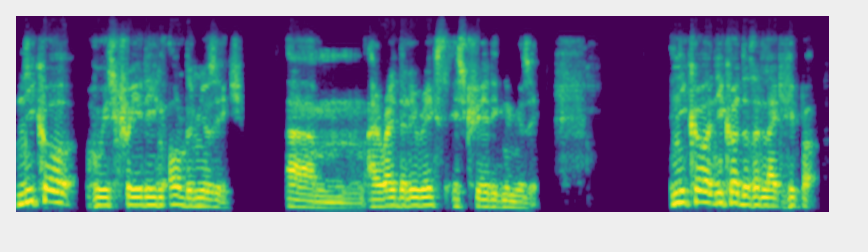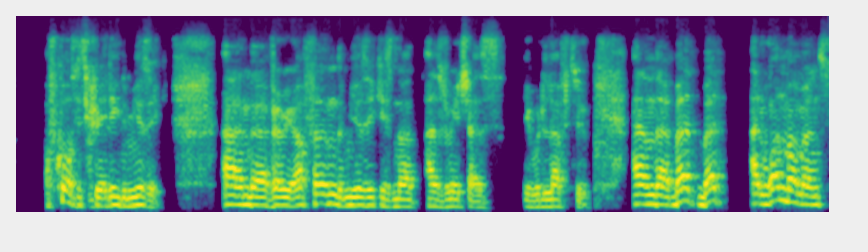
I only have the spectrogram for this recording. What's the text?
Nico who is creating all the music. Um, I write the lyrics, is creating the music. Nico Nico doesn't like hip hop. Of course, he's creating the music, and uh, very often the music is not as rich as he would love to. And uh, but but at one moment,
